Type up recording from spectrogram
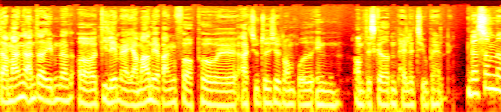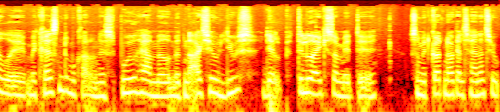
Der er mange andre emner og dilemmaer, jeg er meget mere bange for på øh, aktiv dødshjælpsområdet, end om det skader den palliative behandling. Hvad så med, øh, med kristendemokraternes bud her med, med den aktive livshjælp? Det lyder ikke som et, øh, som et godt nok alternativ.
